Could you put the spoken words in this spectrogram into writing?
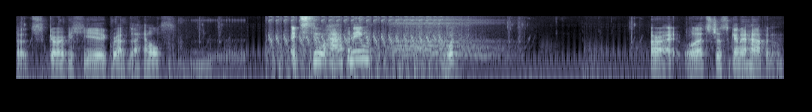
Let's go over here, grab the health. It's still happening? What? Alright, well that's just gonna happen.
